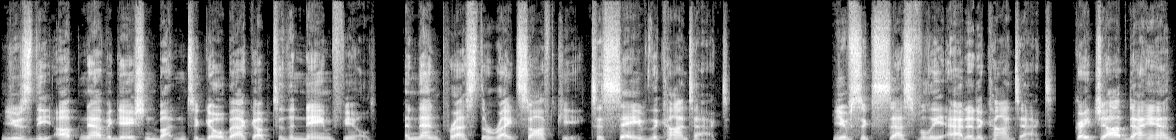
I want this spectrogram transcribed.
use the up navigation button to go back up to the name field, and then press the right soft key to save the contact. You've successfully added a contact. Great job, Diane!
